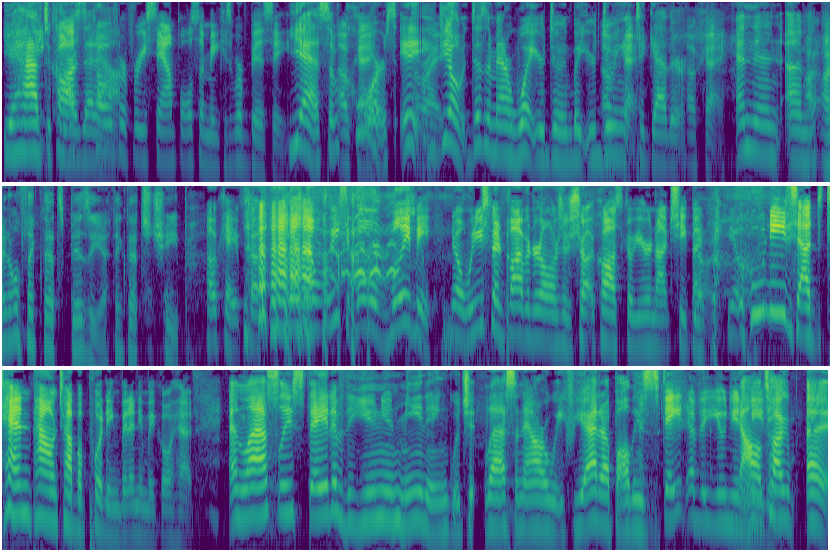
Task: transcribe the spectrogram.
you have Eat to carve Costco that out. for free samples. I mean, because we're busy. Yes, of Okay, course. It, all right. you know, it doesn't matter what you're doing, but you're doing Okay, it together. okay. And then um, I, I don't think that's busy. I think that's cheap. Okay. So, well, no, we, well, believe me, no. When you spend five hundred dollars at Sh- Costco, you're not cheap. You know, who needs a ten pound tub of pudding? But anyway, go ahead. and lastly, State of the Union meeting, which lasts an hour a week. If you add up all these, State of the Union. I'll meeting. talk. Uh,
